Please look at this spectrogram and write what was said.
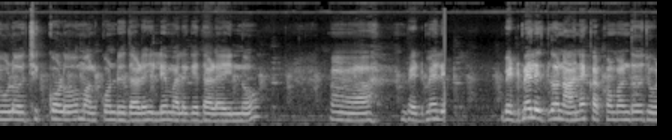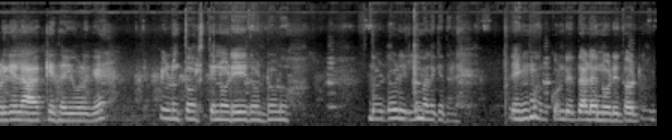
ಇವಳು ಚಿಕ್ಕವಳು ಮಲ್ಕೊಂಡಿದ್ದಾಳೆ, ಇಲ್ಲೇ ಮಲಗಿದ್ದಾಳೆ ಇನ್ನು. ಬೆಡ್ ಮೇಲೆ ಬೆಡ್ ಮೇಲೆ ಇದ್ಲು, ನಾನೇ ಕರ್ಕೊಂಡ್ಬಂದು ಜೋಳಿಗೆಲ್ಲ ಹಾಕಿದ್ದೆ ಇವಳಿಗೆ. ಇವಳನ್ನ ತೋರಿಸ್ತೀನಿ ನೋಡಿ ದೊಡ್ಡವಳು ದೊಡ್ಡವಳು ಇಲ್ಲಿ ಮಲಗಿದ್ದಾಳೆ. ಹೆಂಗೆ ಮಲ್ಕೊಂಡಿದ್ದಾಳೆ ನೋಡಿ ದೊಡ್ಡವಳು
